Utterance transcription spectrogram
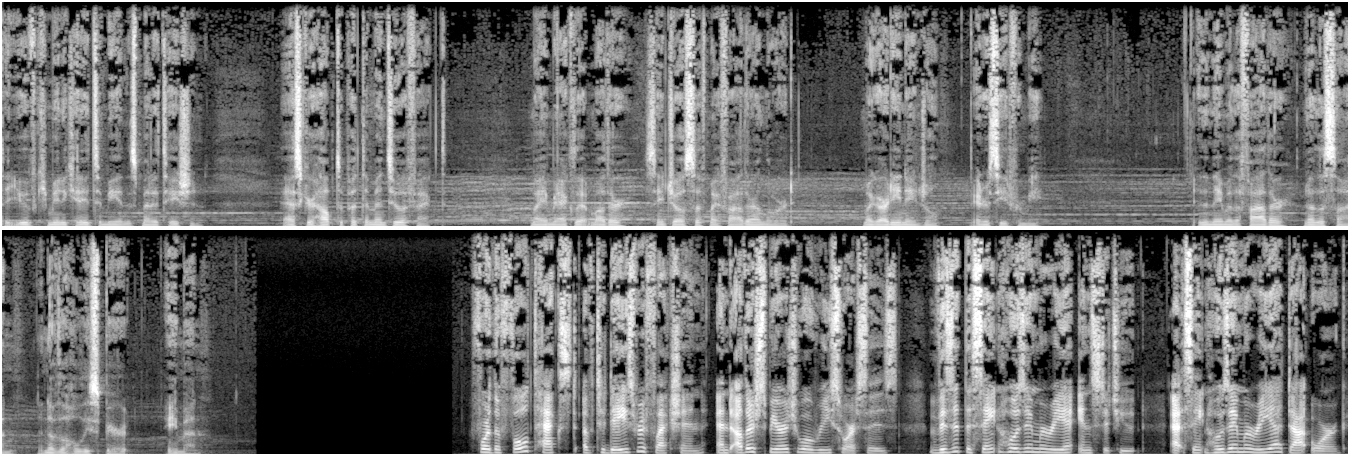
that you have communicated to me in this meditation. I ask your help to put them into effect. My Immaculate Mother, Saint Joseph, my Father and Lord, my guardian angel, intercede for me. In the name of the Father, and of the Son, and of the Holy Spirit. Amen. For the full text of today's reflection and other spiritual resources, visit the St. Josemaria Institute at stjosemaria.org.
